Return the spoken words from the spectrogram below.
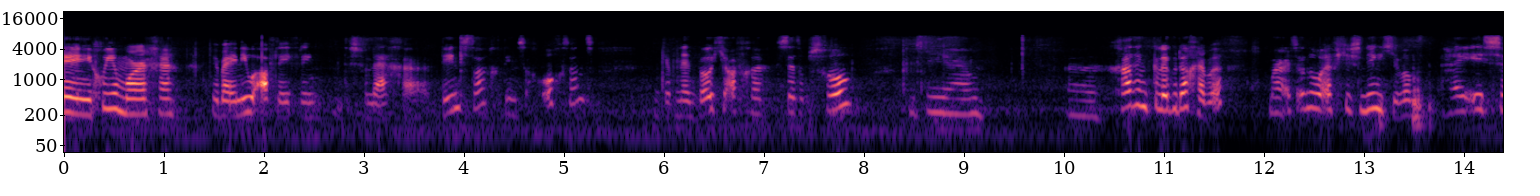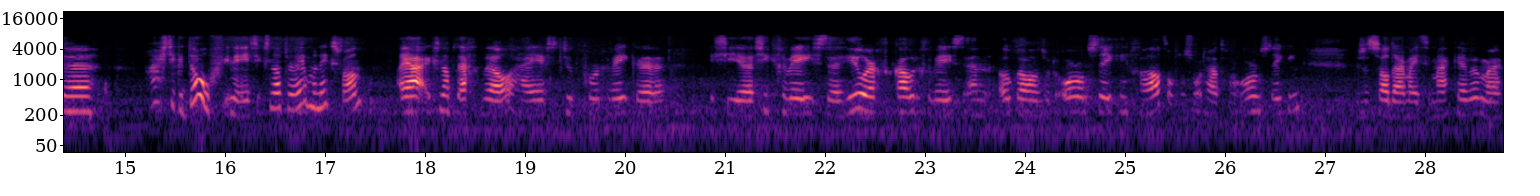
Hey, goedemorgen. Weer bij een nieuwe aflevering. Het is vandaag uh, dinsdag, dinsdagochtend. Ik heb net een bootje afgezet op school. Dus die uh, uh, gaat een leuke dag hebben. Maar het is ook nog wel eventjes een dingetje. Want hij is eh, hartstikke doof ineens. Ik snap er helemaal niks van. Nou ja, ik snap het eigenlijk wel. Hij heeft natuurlijk vorige week is hij, ziek geweest. heel erg verkouden geweest. En ook wel een soort oorontsteking gehad. Of een soort had van oorontsteking. Dus dat zal daarmee te maken hebben. Maar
